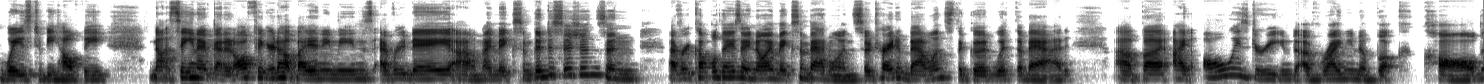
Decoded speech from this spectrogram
ways to be healthy. Not saying I've got it all figured out by any means. Every day um, I make some good decisions, and every couple days I know I make some bad ones. So try to balance the good with the bad. Uh, but I always dreamed of writing a book called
